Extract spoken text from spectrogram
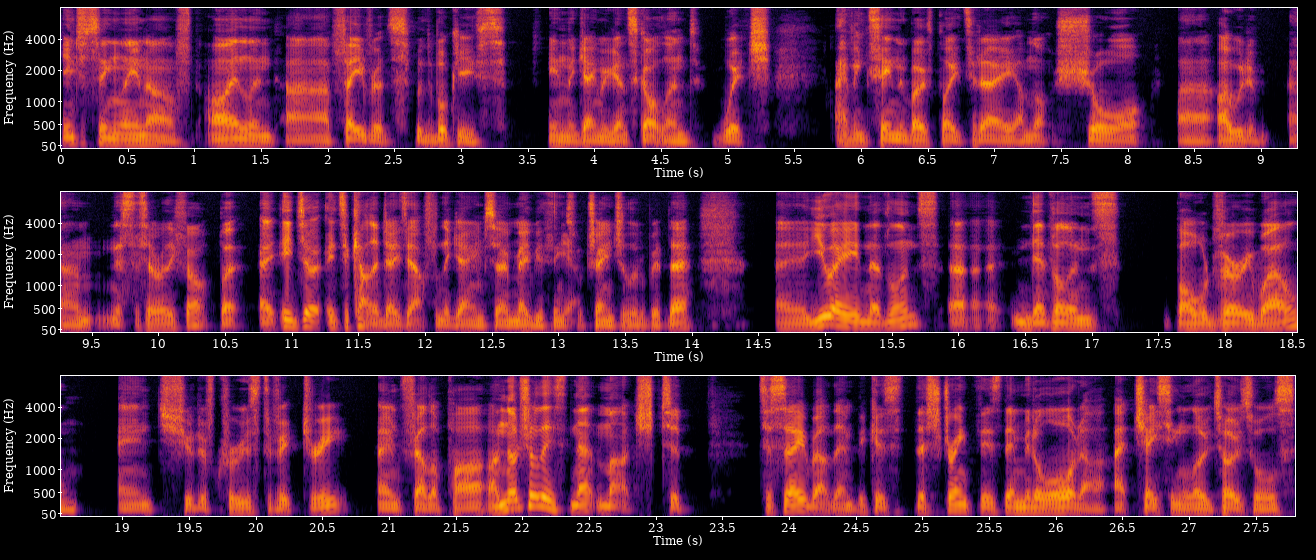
interestingly enough, Ireland are favourites with the bookies in the game against Scotland, which, having seen them both play today, I'm not sure uh, I would have um, necessarily felt. But uh, it's a it's a couple of days out from the game, so maybe things yeah. will change a little bit there. Uh, UAE Netherlands, uh, Netherlands bowled very well and should have cruised to victory and fell apart. I'm not sure there's that much to to say about them because the strength is their middle order at chasing low totals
